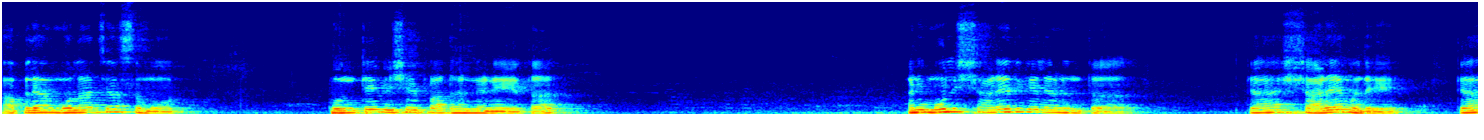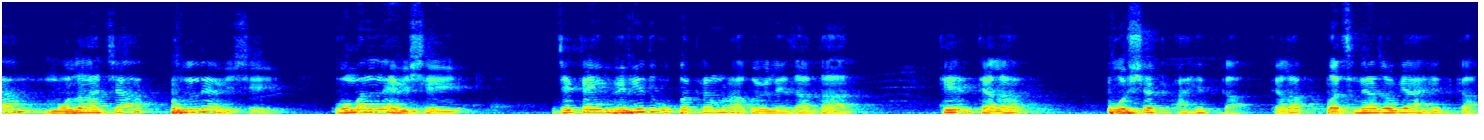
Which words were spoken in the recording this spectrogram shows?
आपल्या मुलाच्या समोर कोणते विषय प्राधान्याने येतात? आणि मूल शाळेत गेल्यानंतर त्या शाळेमध्ये त्या मुलाच्या फुलण्याविषयी उमलण्याविषयी जे काही विविध उपक्रम राबविले जातात ते त्याला पोषक आहेत का? त्याला पचण्याजोगे आहेत का?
